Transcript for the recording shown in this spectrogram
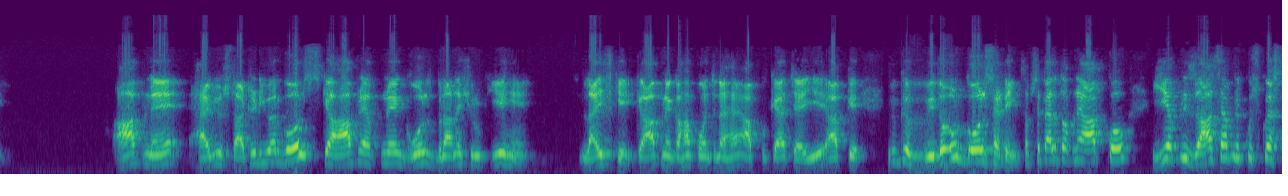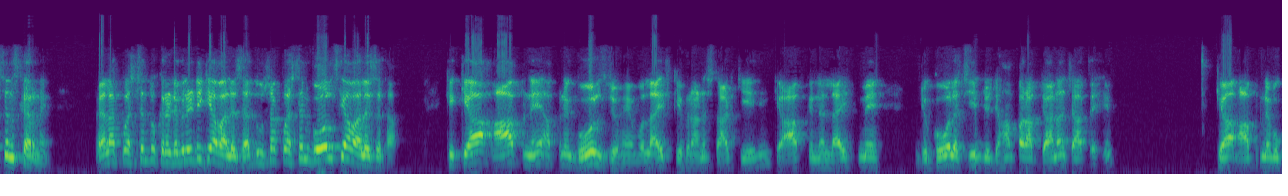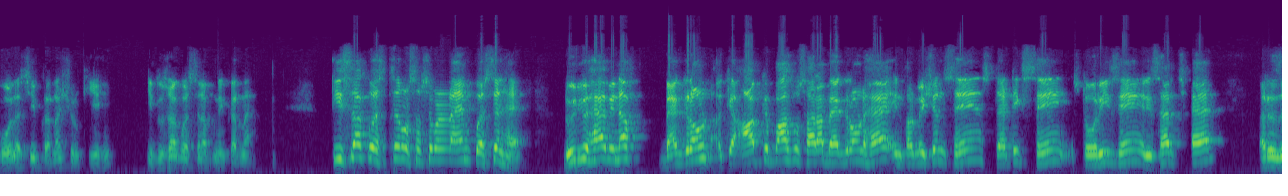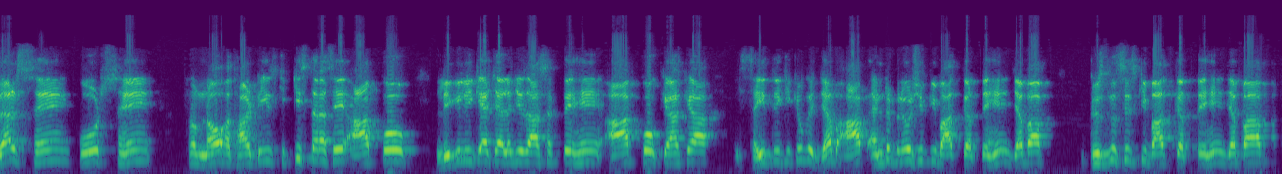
आपने have you started your goals क्या आपने अपने गोल्स बनाने शुरू किए हैं? लाइफ के क्या आपने कहाँ पहुँचना है, आपको क्या चाहिए, आपके, क्योंकि विदाउट गोल सेटिंग सबसे पहले तो अपने आप को ये अपनी जात से अपने कुछ क्वेश्चन करने पहला क्वेश्चन तो क्रेडिबिलिटी के हवाले से दूसरा क्वेश्चन गोल्स के हवाले से था, कि क्या आपने अपने गोल्स जो हैं, वो लाइफ के बनाने स्टार्ट किए हैं? क्या आपके लाइफ में जो गोल अचीव जो जहाँ पर आप जाना चाहते हैं, क्या आपने वो गोल अचीव करना शुरू किए हैं? ये दूसरा क्वेश्चन अपने करना है। तीसरा क्वेश्चन और सबसे बड़ा अहम क्वेश्चन है do you have enough background क्या आपके पास वो सारा बैकग्राउंड है इंफॉर्मेशन हैं स्टेटिक्स हैं स्टोरीज हैं रिसर्च है रिजल्ट्स हैं कोर्ट्स हैं फ्रॉम नाउ अथॉरिटीज कि किस तरह से आपको लीगली क्या चैलेंजेस आ सकते हैं, आपको क्या क्या सही तरीके, क्योंकि जब आप एंटरप्रेन्योरशिप की बात करते हैं, जब आप बिजनेसेस की बात करते हैं, जब आप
